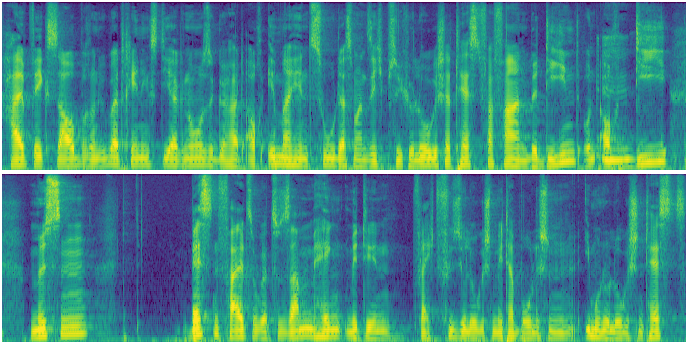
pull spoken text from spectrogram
halbwegs sauberen Übertrainingsdiagnose gehört auch immer hinzu, dass man sich psychologischer Testverfahren bedient und auch die müssen bestenfalls sogar zusammenhängend mit den vielleicht physiologischen, metabolischen, immunologischen Tests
